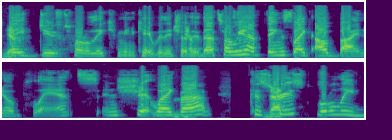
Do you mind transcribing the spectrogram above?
Yep. they do totally communicate with each other. That's how we have things like albino plants and shit like that. Because trees totally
